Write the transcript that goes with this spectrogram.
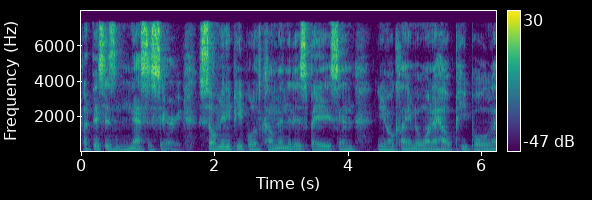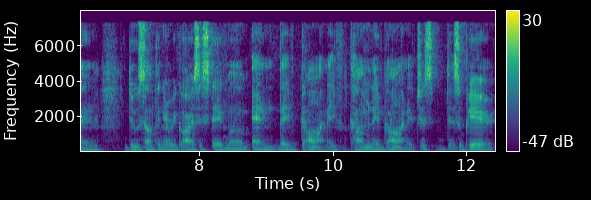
But this is necessary. So many people have come into this space and you know, claim to want to help people and do something in regards to stigma, and they've gone. They've come and they've gone. They've just disappeared.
